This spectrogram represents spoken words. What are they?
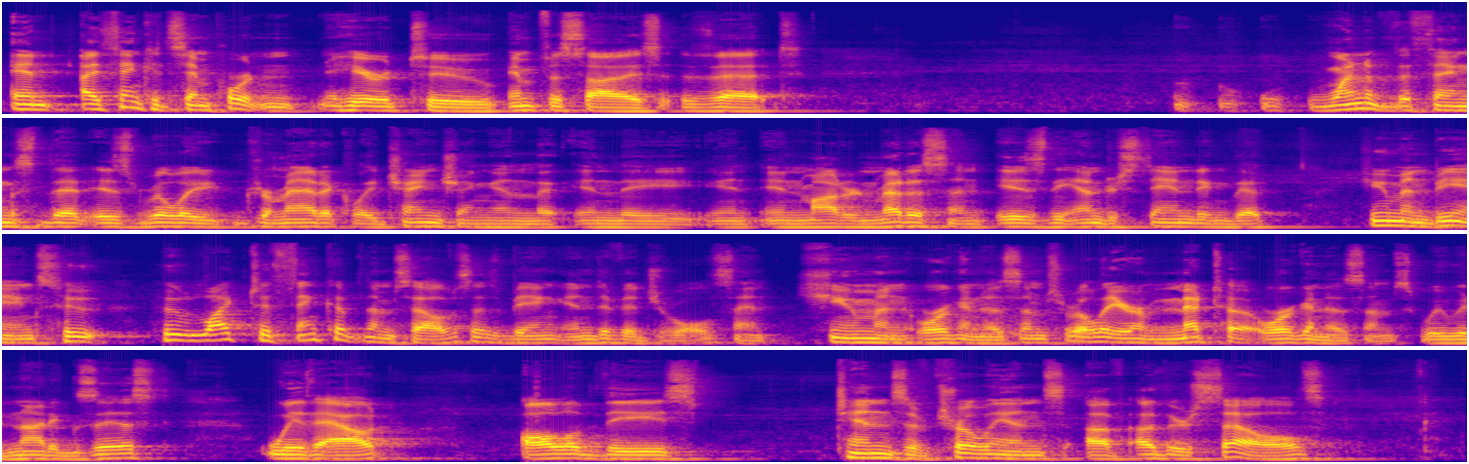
And I think it's important here to emphasize that one of the things that is really dramatically changing in the in the in, in modern medicine is the understanding that human beings who who like to think of themselves as being individuals and human organisms really are meta organisms. We would not exist without all of these tens of trillions of other cells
